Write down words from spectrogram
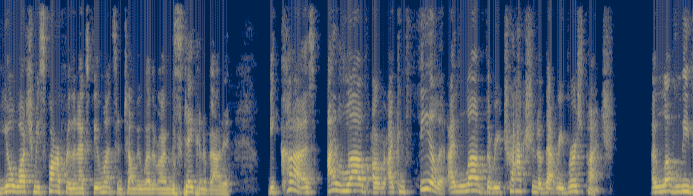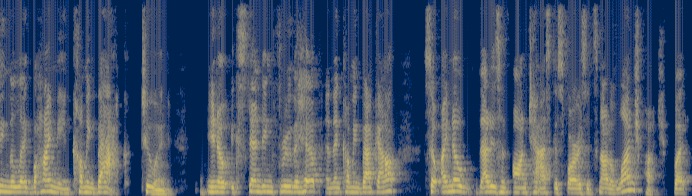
you'll watch me spar for the next few months and tell me whether I'm mistaken about it. Because I love, a- I can feel it. I love the retraction of that reverse punch. I love leaving the leg behind me and coming back to hmm. it, you know, extending through the hip and then coming back out. So I know that isn't on task as far as it's not a lunge punch, but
